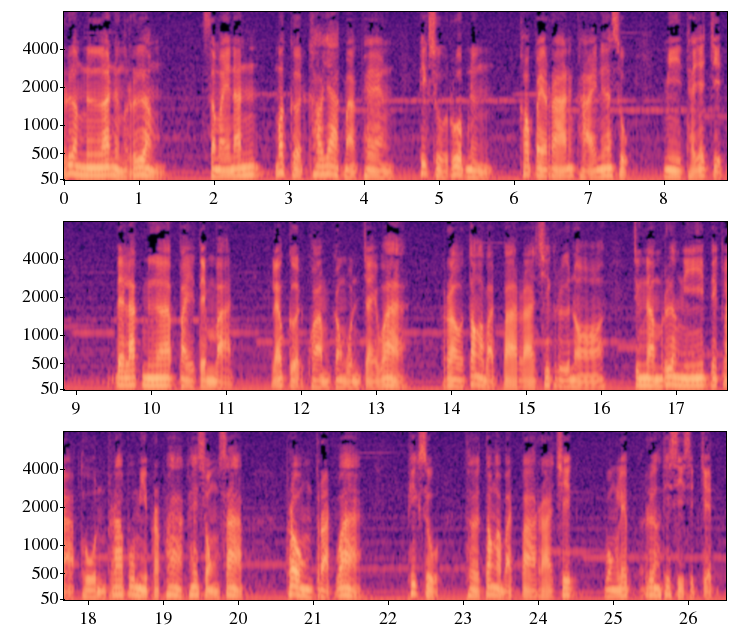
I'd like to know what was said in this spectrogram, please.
เรื่องเนื้อหนึ่งเรื่อง สมัยนั้นเมื่อเกิดข้าวยากหมากแพง ภิกษุรูปหนึ่ง เข้าไปร้านขายเนื้อสุก มีทายจิต ได้ลักเนื้อไปเต็มบาท แล้วเกิดความกังวลใจว่า เราต้องอบัติปาราชิกหรือหนอ จึงนำเรื่องนี้ไปกราบทูลพระผู้มีพระภาคให้ทรงทราบพพระองค์ตรัสว่า ภิกษุเธอต้องอบัติปาราชิก วงเล็บเรื่องที่ 47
